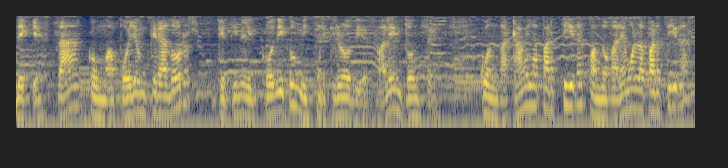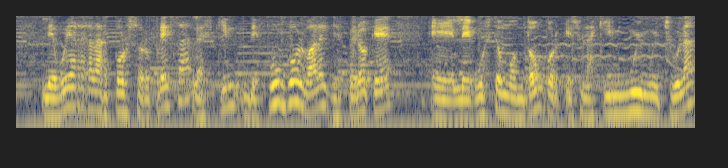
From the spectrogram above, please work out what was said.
de que está como apoyo a un creador que tiene el código MrCreo10, ¿vale? Entonces, cuando acabe la partida, cuando ganemos la partida, le voy a regalar por sorpresa la skin de fútbol, ¿vale? Y espero que eh, le guste un montón porque es una skin muy muy chula.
